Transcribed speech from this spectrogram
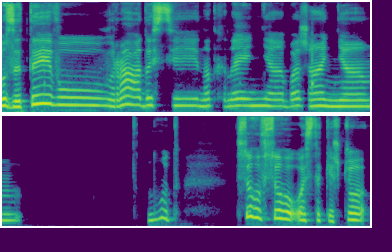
позитиву, радості, натхнення, бажання. Ну, от, всього-всього ось таке, що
